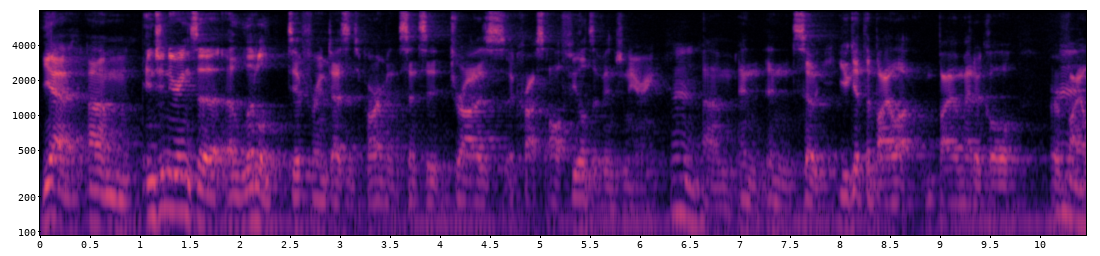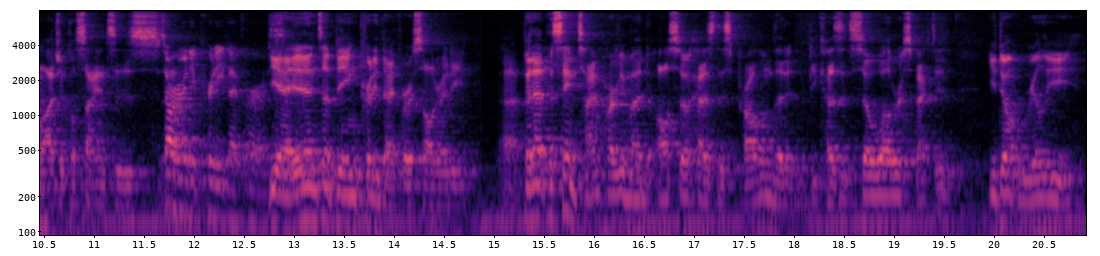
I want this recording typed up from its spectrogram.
Yeah, um, engineering's a, a little different as a department since it draws across all fields of engineering. Hmm. Um, and, and so you get the bio, biomedical or Hmm. biological sciences. It's already pretty diverse. Yeah, it ends up being pretty diverse already. Uh, but at the same time, Harvey Mudd also has this problem that it, because it's so well respected, you don't really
